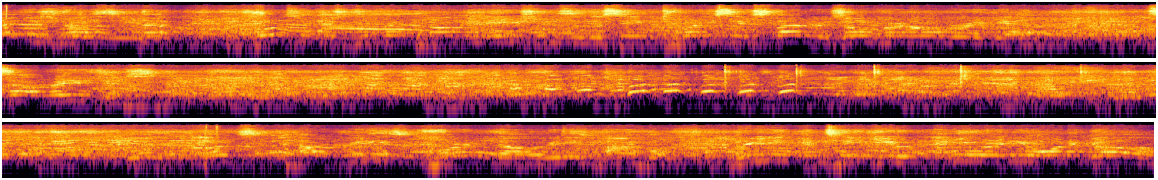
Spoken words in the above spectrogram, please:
I just realized that books are just different combinations of the same 26 letters over and over again. It's outrageous. How reading is important though, reading is powerful. Reading can take you anywhere you want to go,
